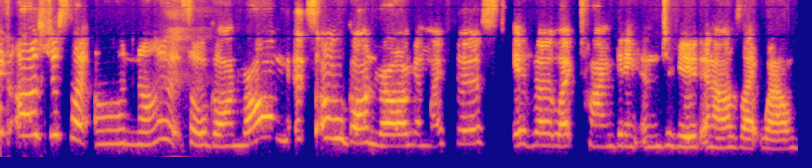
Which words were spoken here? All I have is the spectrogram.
and I was just like, oh no, it's all gone wrong. It's all gone wrong. And my first ever like time getting interviewed, and I was like, well,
